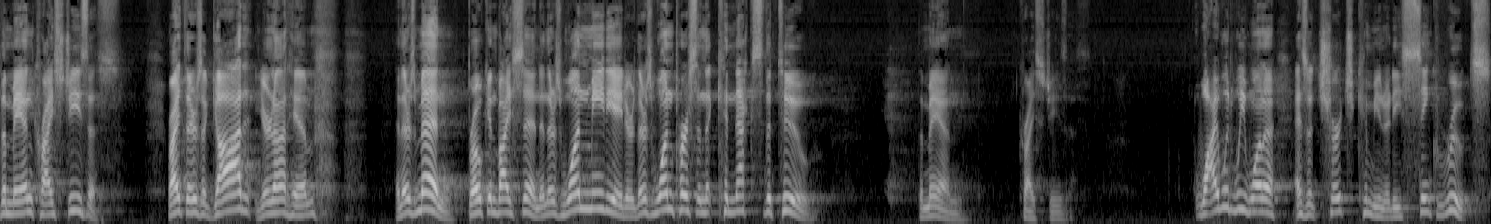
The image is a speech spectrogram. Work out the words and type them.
the man Christ Jesus. Right? There's a God, you're not him. And there's men broken by sin. And there's one mediator, there's one person that connects the two the man, Christ Jesus. Why would we want to, as a church community, sink roots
